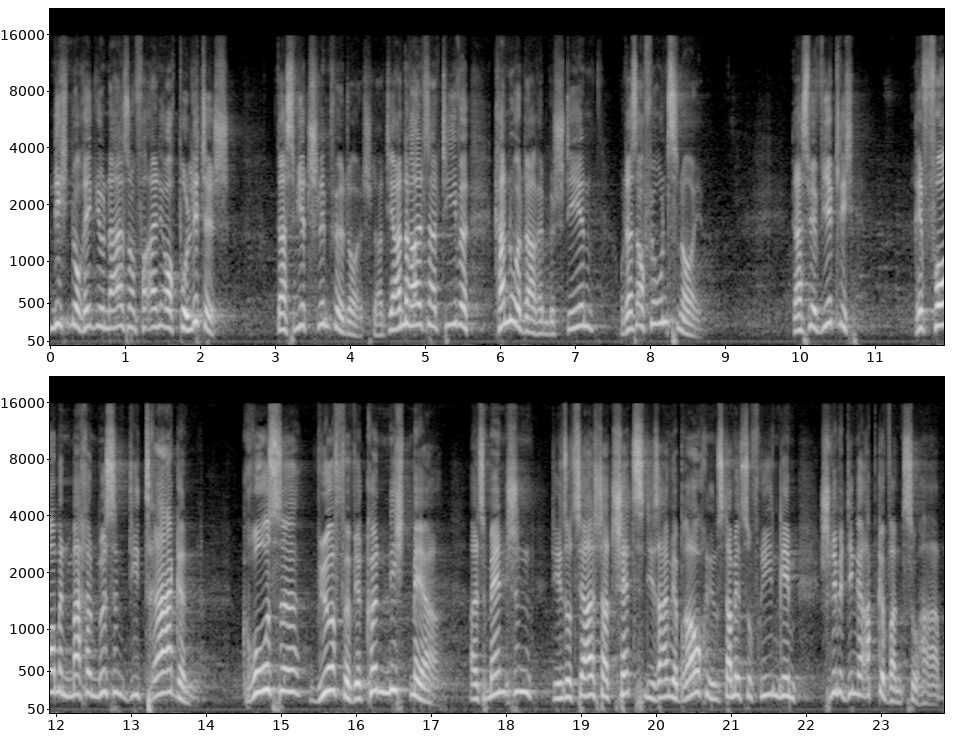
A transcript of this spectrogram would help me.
nicht nur regional, sondern vor allen Dingen auch politisch. Das wird schlimm für Deutschland. Die andere Alternative kann nur darin bestehen, und das ist auch für uns neu, dass wir wirklich Reformen machen müssen, die tragen. Große Würfe. Wir können nicht mehr als Menschen, die den Sozialstaat schätzen, die sagen, wir brauchen ihn, uns damit zufrieden geben, schlimme Dinge abgewandt zu haben,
